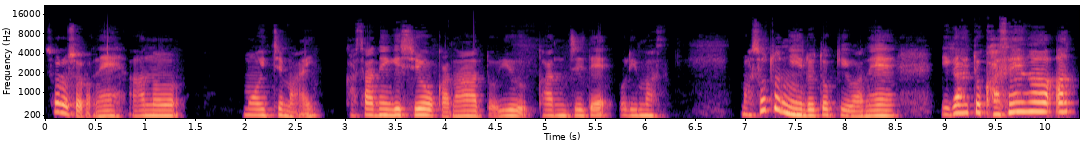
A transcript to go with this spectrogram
そろそろね、あの、もう一枚重ね着しようかなという感じでおります。まあ、外にいるときはね、意外と風があっ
